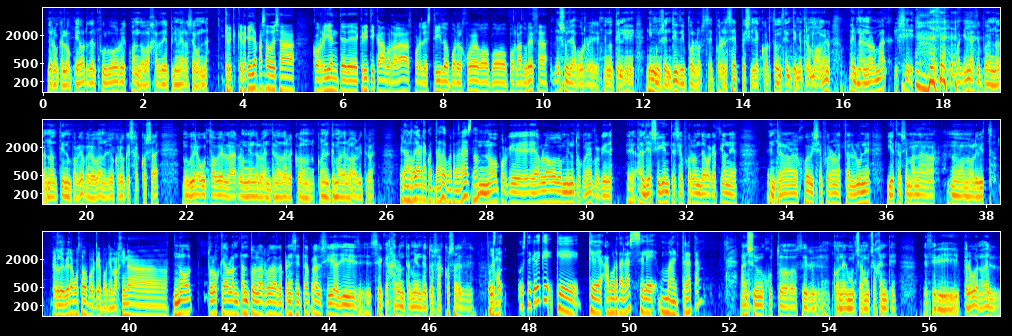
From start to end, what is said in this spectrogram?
Yo creo que lo peor del fútbol es cuando bajas de primera a segunda. ¿Cree, cree que ya ha pasado esa corriente de crítica a Bordalás por el estilo, por el juego, por, por la dureza? Eso ya aburre, que no tiene ningún sentido. Y por, los, por el césped, si le corta un centímetro más o menos, hay unas normas y sí, máquinas sí, pues no, no tienen por qué, pero bueno, yo creo que esas cosas, me hubiera gustado ver la reunión de los entrenadores con, con el tema de los árbitros. Pero algo le habrá contado Bordalás, ¿no? No, porque he hablado dos minutos con él, porque eh, al día siguiente se fueron de vacaciones, entrenaron el jueves y se fueron hasta el lunes y esta semana no, no lo he visto. Pero le hubiera gustado, ¿por qué? Porque imagina... No, todos los que hablan tanto en las ruedas de prensa y tal, pues sí, allí se quejaron también de todas esas cosas. ¿Usted, usted cree que, que, que a Bordalás se le maltrata? Han sido injustos decir, con él mucha mucha gente. Es decir, y- pero bueno, él,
